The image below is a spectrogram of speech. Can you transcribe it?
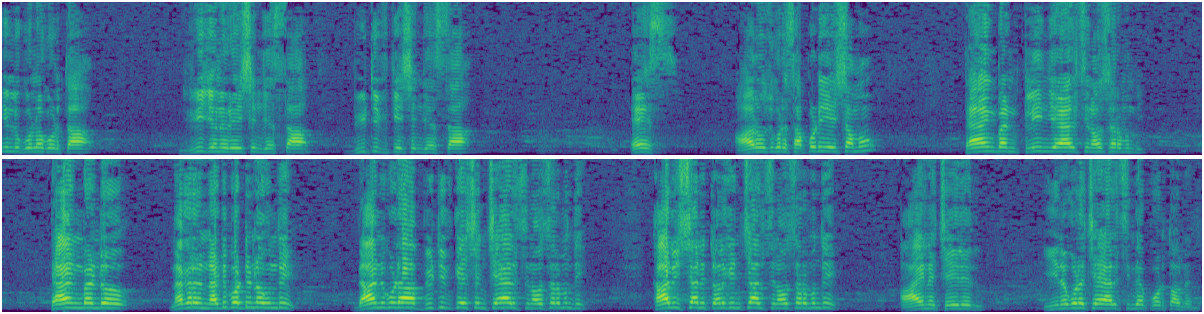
ఇల్లు గుల్లగొడతా రీజనరేషన్ చేస్తా బ్యూటిఫికేషన్ చేస్తా ఎస్ ఆ రోజు కూడా సపోర్ట్ చేశాము. ట్యాంక్ బండ్ క్లీన్ చేయాల్సిన అవసరం ఉంది. ట్యాంక్ బండ్ నగరం నడిపొడ్డున ఉంది. దాన్ని కూడా బ్యూటిఫికేషన్ చేయాల్సిన అవసరం ఉంది. కాలుష్యాన్ని తొలగించాల్సిన అవసరం ఉంది. ఆయన చేయలేదు. ఈయన కూడా చేయాల్సిందే కోరుతా ఉన్నాను.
